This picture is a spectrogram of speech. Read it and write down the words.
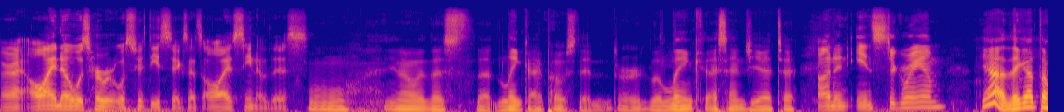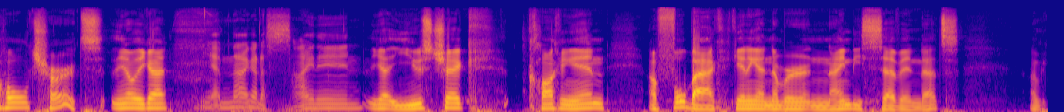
All right. All I know was Herbert was 56. That's all I've seen of this. Oh, you know this that link I posted or the link I sent you to. On an Instagram? Yeah, they got the whole charts. You know, they got Yeah, I'm not gonna sign in. You got Juszczyk clocking in, a fullback getting at number 97. That's um,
